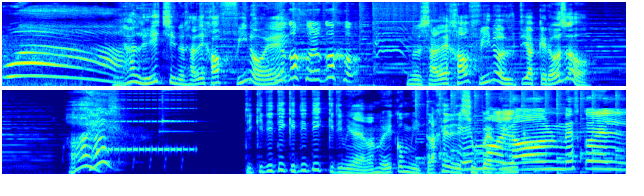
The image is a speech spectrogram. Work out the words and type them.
¡Guau! La leche, nos ha dejado fino, ¿eh? Lo cojo, lo cojo. Nos ha dejado fino el tío asqueroso. ¡Ay! Tiquiti, tiquiti, tiquiti. Mira, además me voy con mi traje de Qué Super Link. molón. Es con el...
